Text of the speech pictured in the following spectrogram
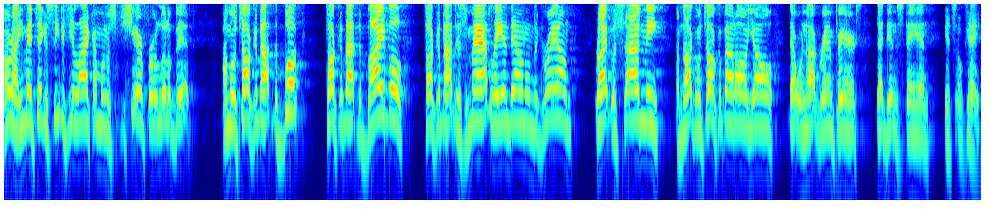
All right, you may take a seat if you like. I'm going to share for a little bit. I'm going to talk about the book, talk about the Bible, talk about this mat laying down on the ground right beside me. I'm not going to talk about all y'all that were not grandparents that didn't stand. It's okay.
